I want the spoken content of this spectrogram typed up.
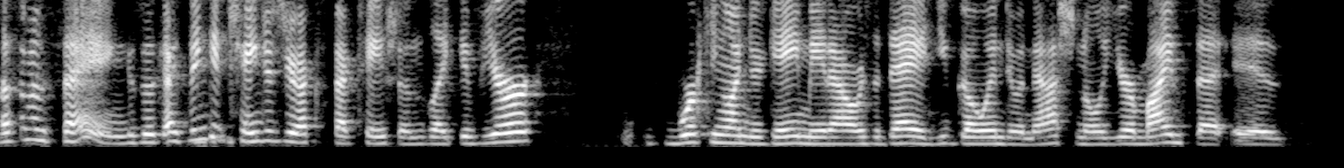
That's what I'm saying. Because like, I think it changes your expectations. Like if you're working on your game eight hours a day and you go into a national, your mindset is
